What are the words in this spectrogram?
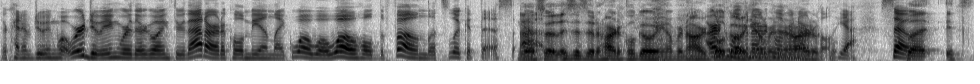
they're kind of doing what we're doing, where they're going through that article and being like, "Whoa, whoa, whoa, hold the phone, let's look at this." Yeah, Um, so this is an article going over an article, article going an over article an of an article. Yeah. So but it's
